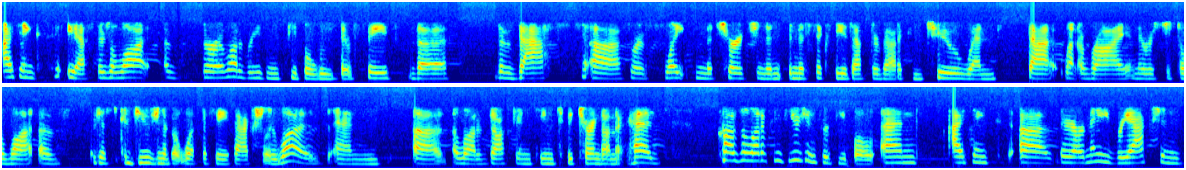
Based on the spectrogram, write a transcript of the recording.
I think yes, there's a lot of there are a lot of reasons people lose their faith. The the vast uh, sort of flight from the church in the, in the 60s after Vatican II, when that went awry, and there was just a lot of just confusion about what the faith actually was, and uh, a lot of doctrines seemed to be turned on their heads, cause a lot of confusion for people. And I think uh, there are many reactions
